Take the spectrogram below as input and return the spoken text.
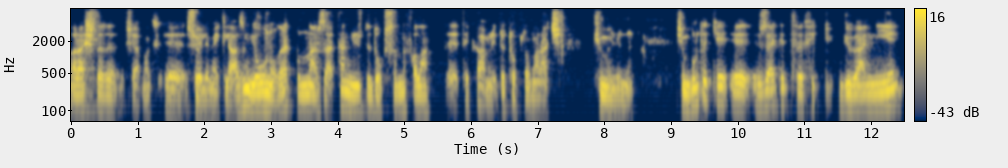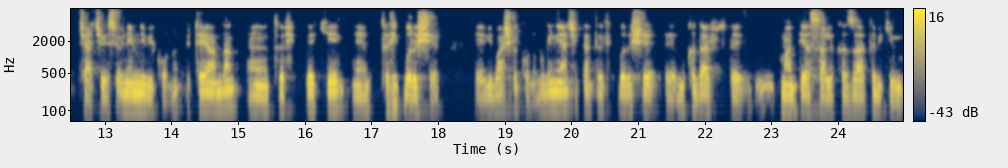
araçları şey yapmak e, söylemek lazım. Yoğun olarak bunlar zaten yüzde doksanını falan e, tekamül ediyor toplam araç kümülünün. Şimdi buradaki e, özellikle trafik güvenliği çerçevesi önemli bir konu. Öte yandan e, trafikteki e, trafik barışı e, bir başka konu. Bugün gerçekten trafik barışı e, bu kadar işte maddi hasarlı kaza tabii ki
